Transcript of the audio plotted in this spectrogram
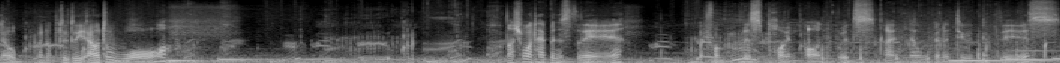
Nope, went up to the outer wall. Not sure what happens there. From this point onwards, I know we're gonna do this.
